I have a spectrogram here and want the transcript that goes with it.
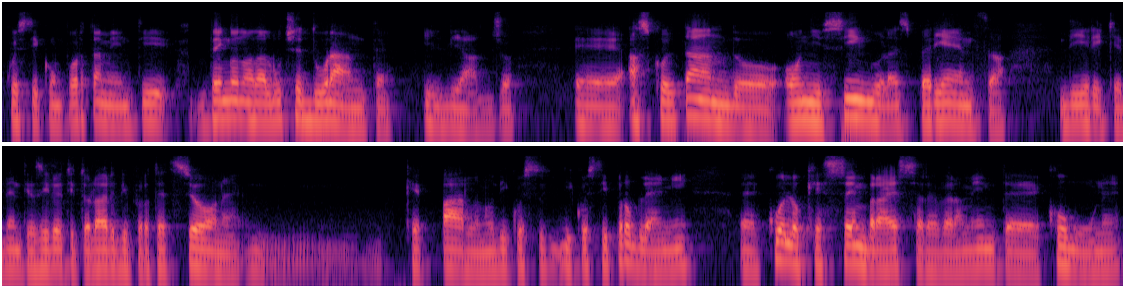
questi comportamenti vengono alla luce durante il viaggio. Eh, ascoltando ogni singola esperienza di richiedenti asilo e titolari di protezione mm, che parlano di, questo, di questi problemi, eh, quello che sembra essere veramente comune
